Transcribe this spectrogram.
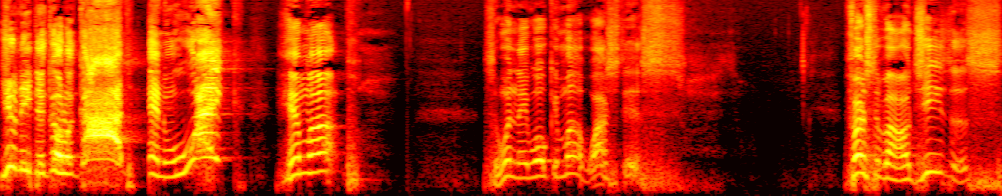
you need to go to God and wake him up. So when they woke him up, watch this. First of all, Jesus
